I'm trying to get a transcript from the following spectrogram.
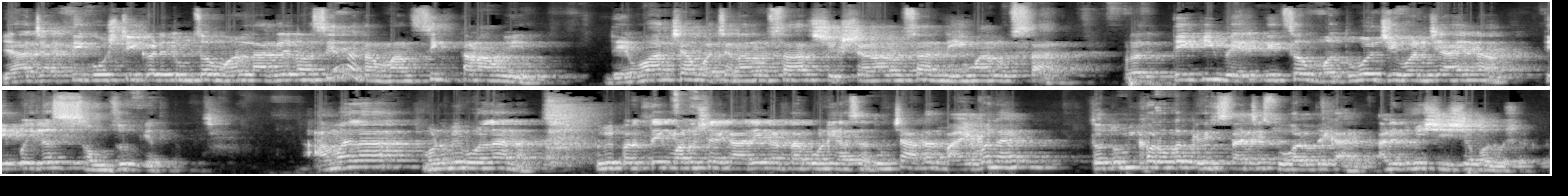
या जागतिक गोष्टीकडे तुमचं मन लागलेलं असेल ना तर मानसिक तणाव येईल. देवाच्या वचनानुसार शिक्षणानुसार नियमानुसार प्रत्येकी व्यक्तीचं महत्त्व जीवन जे आहे ना ते पहिलं समजून घेतलं पाहिजे. आम्हाला म्हणून मी बोलला ना तुम्ही प्रत्येक माणूस कार्य करता कोणी असं तुमच्या हातात बायबल आहे तर तुम्ही खरोखर ख्रिस्ताची सुवर्धक आहे आणि तुम्ही शिष्य बनवू शकता.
